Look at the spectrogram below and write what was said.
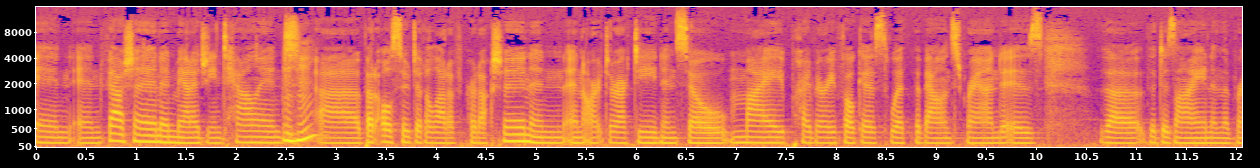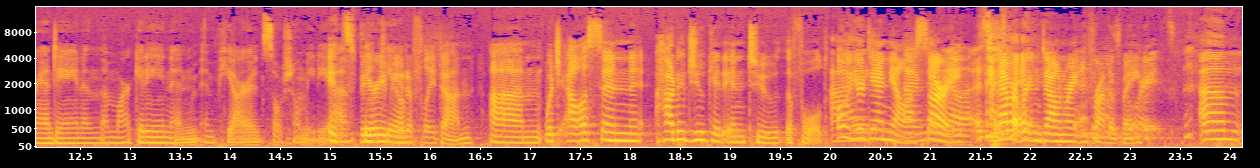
in in fashion and managing talent, Mm-hmm. uh, but also did a lot of production and, and art directing. And so my primary focus with the Balanced brand is the the design and the branding and the marketing and, and PR and social media. It's very beautifully done. Um, which Allison, how did you get into the fold? oh, you're I- Daniela. I'm Sorry, Daniela. I have it written down right in front of me. Um,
